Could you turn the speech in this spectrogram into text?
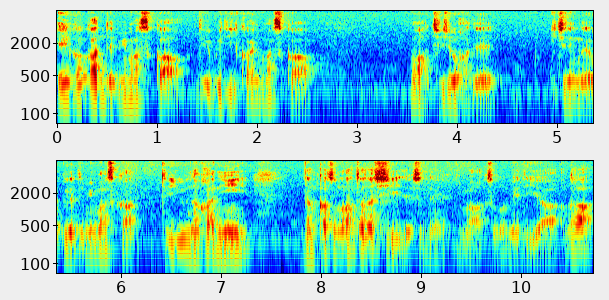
う映画館で見ますか DVD 買いますかまあ地上波で1年ぐらい遅れてみますかっていう中になんかその新しいですね今そのメディアが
